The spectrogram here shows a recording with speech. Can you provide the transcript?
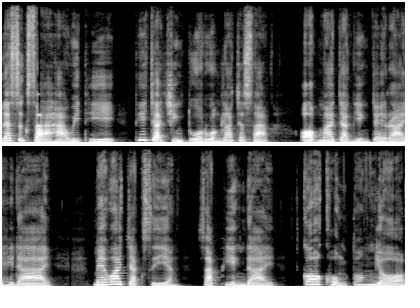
และศึกษาหาวิธีที่จะชิงตัวหลวงราชศักดิ์ออกมาจากหญิงใจร้ายให้ได้ แม้ว่าจากเสียง สักเพียงใดก็คงต้องยอม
